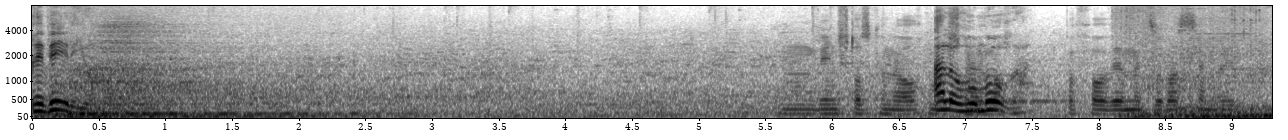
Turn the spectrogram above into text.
Revelio. Hm, Den Schloss können wir auch mal Hallo, Homora. machen, bevor wir mit Sebastian reden.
